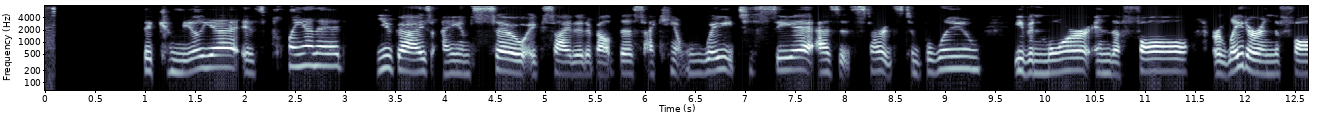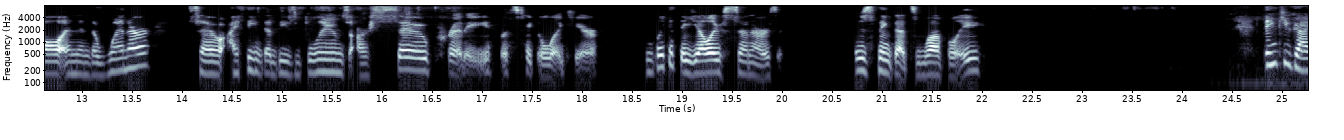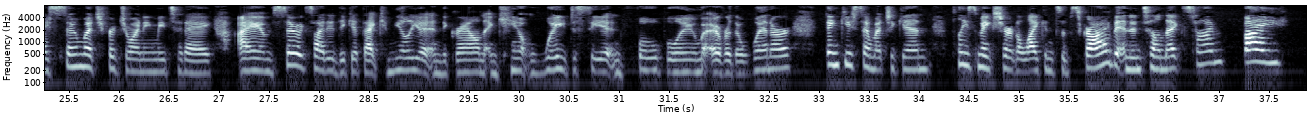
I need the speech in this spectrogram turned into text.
The camellia is planted. You guys, I am so excited about this. I can't wait to see it as it starts to bloom even more in the fall or later in the fall and in the winter. So I think that these blooms are so pretty. Let's take a look here. Look at the yellow centers. I just think that's lovely. Thank you guys so much for joining me today. I am so excited to get that camellia in the ground and can't wait to see it in full bloom over the winter. Thank you so much again. Please make sure to like and subscribe. And until next time, bye.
